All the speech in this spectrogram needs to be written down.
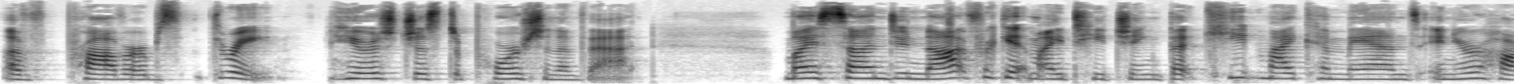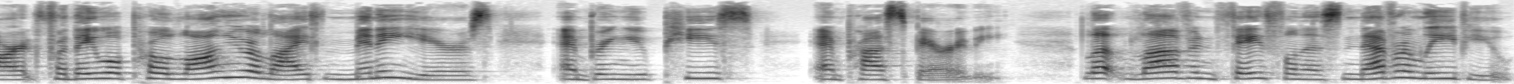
of Proverbs 3. Here's just a portion of that. My son, do not forget my teaching, but keep my commands in your heart, for they will prolong your life many years and bring you peace and prosperity. Let love and faithfulness never leave you.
